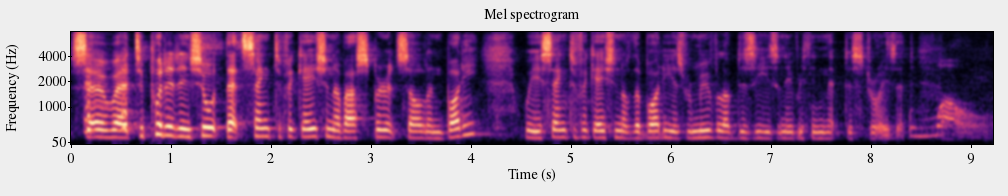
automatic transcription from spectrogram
so uh, to put it in short, that sanctification of our spirit, soul, and body, where sanctification of the body is removal of disease and everything that destroys it. Whoa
